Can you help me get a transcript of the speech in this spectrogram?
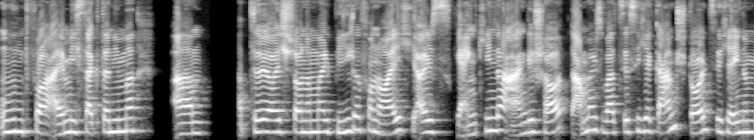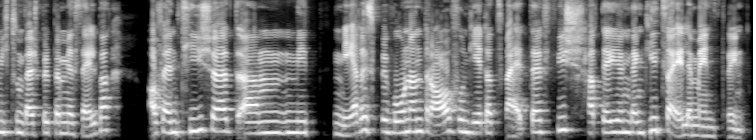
Und vor allem, ich sage dann immer, ähm, habt ihr euch schon einmal Bilder von euch als Kleinkinder angeschaut? Damals wart ihr sicher ganz stolz. Ich erinnere mich zum Beispiel bei mir selber auf ein T-Shirt ähm, mit Meeresbewohnern drauf und jeder zweite Fisch hatte irgendein Glitzerelement drin.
